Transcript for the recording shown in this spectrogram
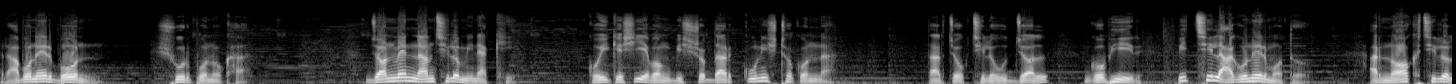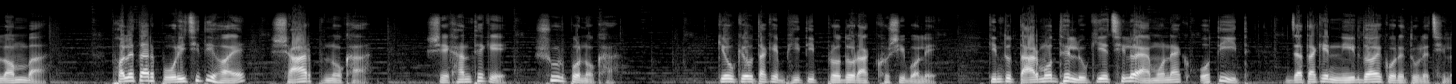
রাবণের বোন শূর্পনখা জন্মের নাম ছিল মীনাক্ষী, কৈকেশী এবং বিশ্ববদার কুনিষ্ঠ কন্যা। তার চোখ ছিল উজ্জ্বল, গভীর পিচ্ছিল আগুনের মতো, আর নখ ছিল লম্বা, ফলে তার পরিচিতি হয় শার্প নোখা, সেখান থেকে সূর্পনোখা কেউ কেউ তাকে ভীতিপ্রদ রাক্ষসী বলে, কিন্তু তার মধ্যে লুকিয়েছিল এমন এক অতীত যা তাকে নির্দয় করে তুলেছিল।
